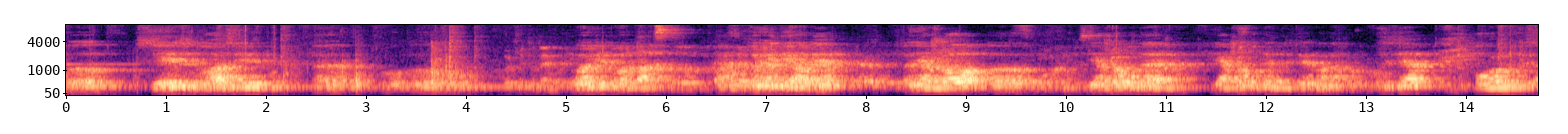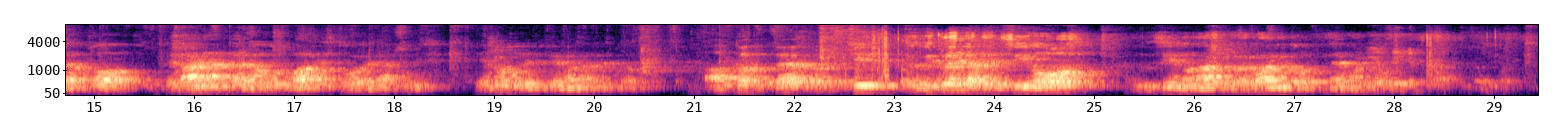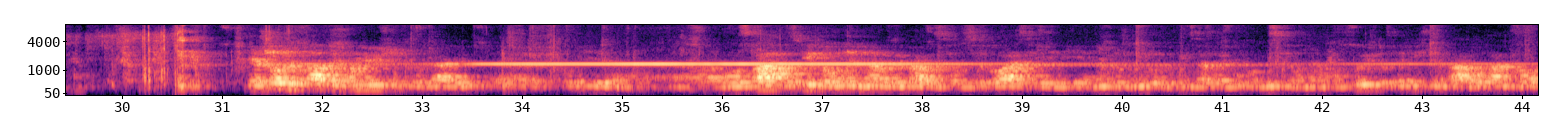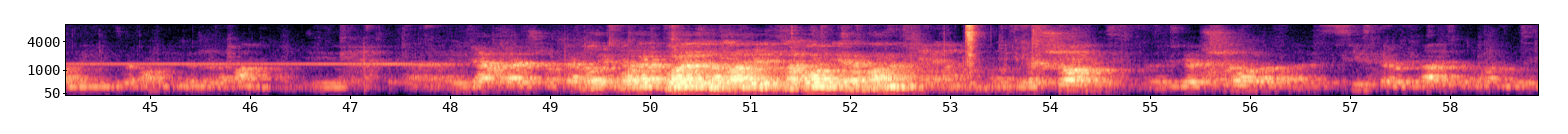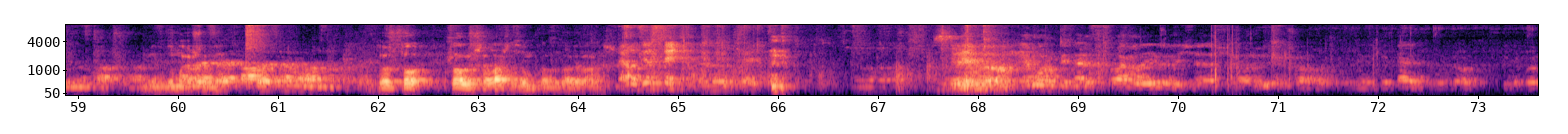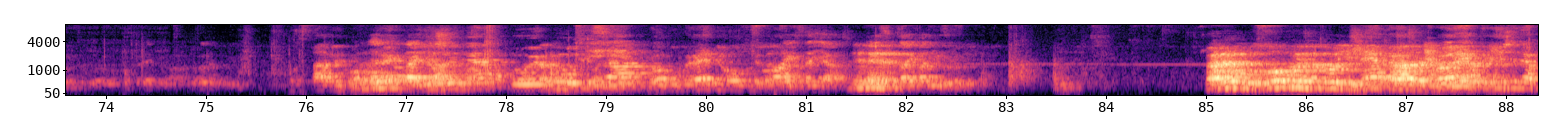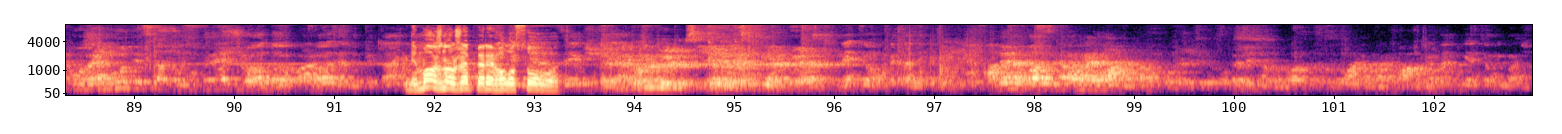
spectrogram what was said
е, з цієї ситуації е. Вихід. Повертатися до питання. вихід є один. Якщо, е, якщо буде, якщо буде підтримана пропозиція, повернутися до питання, переголосувати створення комісії. Якщо буде підтримана депутат. А то це е, ці відкликати свій голос згідно нашого регламенту неможливо. Якщо результати економічно голоса, оскільки вони не розібралися у ситуації і не право, гарантоване їм законом і тим же регламентом. І я вважаю, що треба. Поряд назвати закон і регламент. Якщо, якщо сісти розібратися, то можна буде і назвати. Я думаю, Але що це, але це можна. То, то, то лише ваша думка, Назар Іванович. Не роз'яснить. Я можу підтвердити слова Івана Юрійовича, що якщо не відкликають, то можливо тільки повернутися до попереднього розгляду. Поставити проект рішення, повернутися до попереднього голосування. заяв. Ні-ні. Це Іван Юрійович. Переголосовуємо то рішення. проект рішення повернутися до попереднього голосування. Не можна вже переголосовувати. цих Не заяв. коментуйте всі. є пояснення. Не цього питання, яке ми А де власне там регламент, там покажіть, покажіть нам, будь ласка, посилання на В регламент. регламенті я цього не бачу.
